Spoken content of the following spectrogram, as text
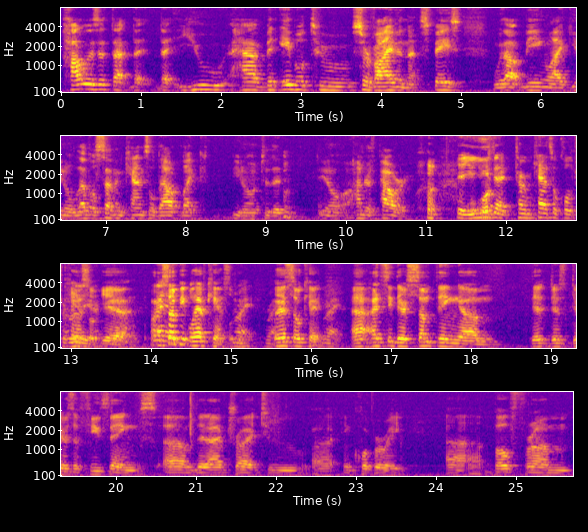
How is it that that that you have been able to survive in that space without being like you know level seven canceled out, like you know to the you know hundredth power? Yeah, you used that term cancel culture Cancel, earlier. yeah. I mean, some people have canceled, Right, right. but it's okay. Right. Uh, I'd say there's something. Um, there, there's there's a few things um, that I've tried to uh, incorporate, uh, both from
